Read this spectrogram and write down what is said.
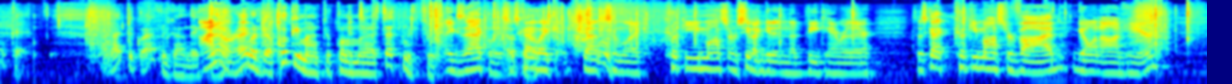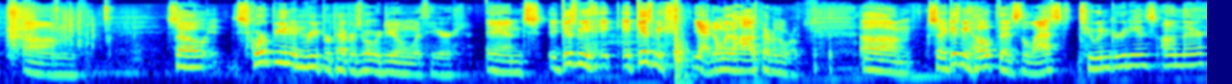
Okay. I like the graphic on there. I know, right? With the Cookie Monster from uh, Sesame Street. Exactly. So it's kind of like it's got some like Cookie Monster. Let me see if I can get it in the B camera there. So it's got Cookie Monster vibe going on here. Um, so Scorpion and Reaper pepper is what we're dealing with here, and it gives me it, it gives me yeah only the hottest pepper in the world. Um, so it gives me hope that it's the last two ingredients on there.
